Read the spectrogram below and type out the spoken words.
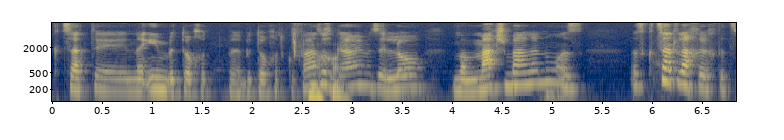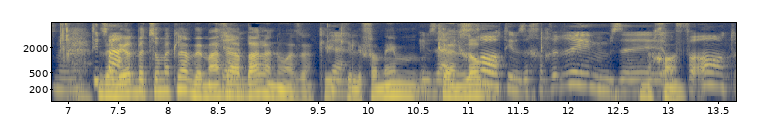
קצת אה, נעים בתוך, בתוך התקופה נכון. הזאת, גם אם זה לא ממש בא לנו, אז אז קצת להכריח את עצמנו, טיפה. זה להיות בתשומת לב במה כן. זה הבא לנו הזה, כי, כן. כי לפעמים, אם זה כן, הליכות, לא... אם זה חברים, אם זה נכון. הופעות,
